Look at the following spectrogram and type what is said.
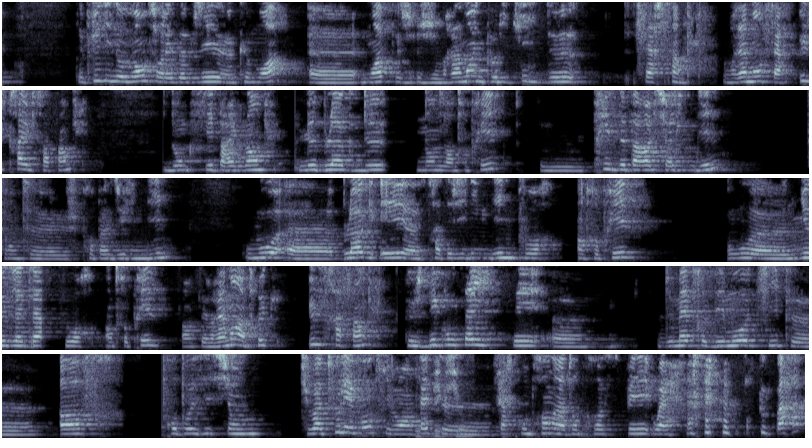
T'es plus innovant sur les objets euh, que moi. Euh, moi, j'ai vraiment une politique de faire simple, vraiment faire ultra ultra simple. Donc c'est par exemple le blog de nom de l'entreprise, prise de parole sur LinkedIn quand euh, je propose du LinkedIn. ou euh, blog et euh, stratégie LinkedIn pour entreprise ou euh, newsletter pour entreprise. Enfin, c'est vraiment un truc ultra simple. Ce que je déconseille, c'est de mettre des mots type offre, proposition, tu vois tous les mots qui vont en fait faire comprendre à ton prospect, ouais, surtout pas,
